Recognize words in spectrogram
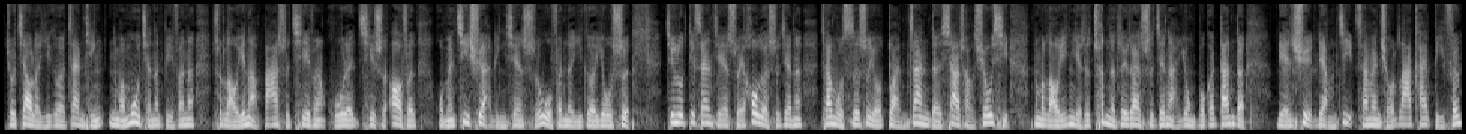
就叫了一个暂停。那么目前的比分呢是老鹰啊八十七分，湖人七十二分，我们继续啊领先十五分的一个优势。进入第三节，随后的时间呢，詹姆斯是有短暂的下场休息。那么老鹰也是趁着这段时间呢，用博格丹的连续两记三分球拉开比分。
